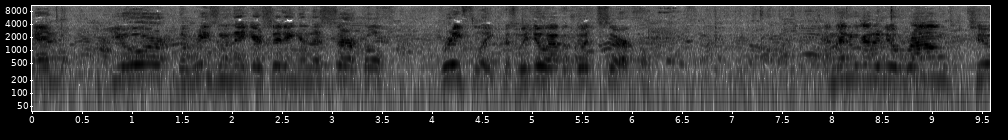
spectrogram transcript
and your the reason that you're sitting in this circle briefly, because we do have a good circle. And then we're going to do round two,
